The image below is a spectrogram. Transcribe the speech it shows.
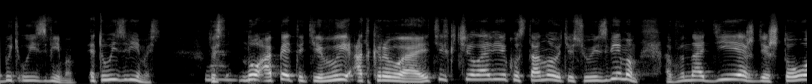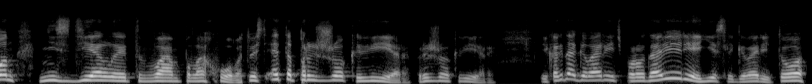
быть уязвимым. Это уязвимость. То есть, но опять-таки вы открываетесь к человеку, становитесь уязвимым в надежде, что он не сделает вам плохого. То есть это прыжок веры, прыжок веры. И когда говорить про доверие, если говорить, то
